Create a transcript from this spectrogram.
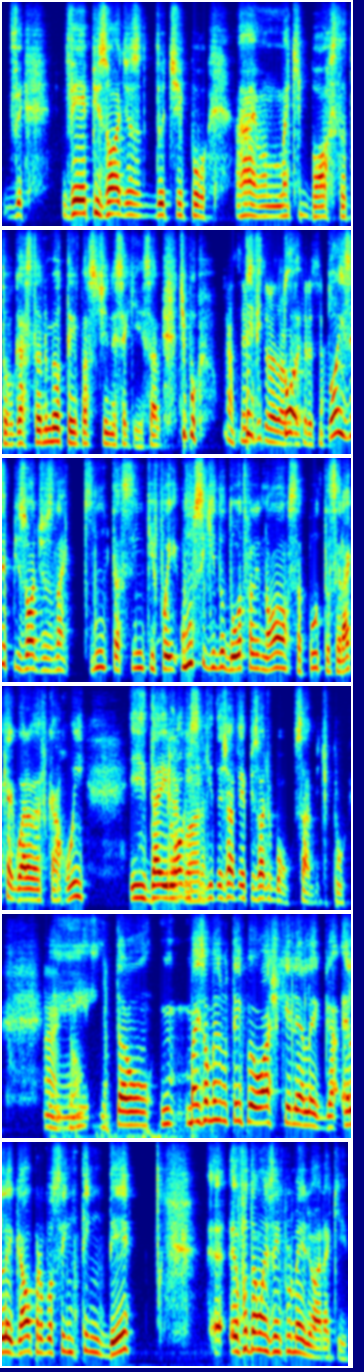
ver, ver episódios do tipo, ai, mas que bosta, tô gastando meu tempo assistindo esse aqui, sabe? Tipo, ah, teve do, dois episódios na quinta, assim, que foi um seguido do outro, falei, nossa, puta, será que agora vai ficar ruim? E daí logo Agora. em seguida já vê episódio bom, sabe? Tipo. Ah, e, então... então. Mas ao mesmo tempo eu acho que ele é legal. É legal para você entender. É, eu vou dar um exemplo melhor aqui.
